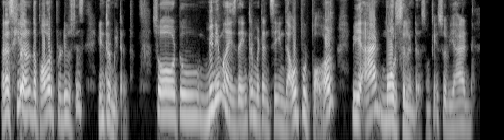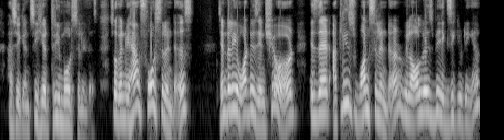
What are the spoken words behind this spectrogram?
Whereas here the power produced is intermittent. So, to minimize the intermittency in the output power, we add more cylinders. Okay. So, we add as you can see here 3 more cylinders. So, when we have 4 cylinders, generally what is ensured is that at least one cylinder will always be executing a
